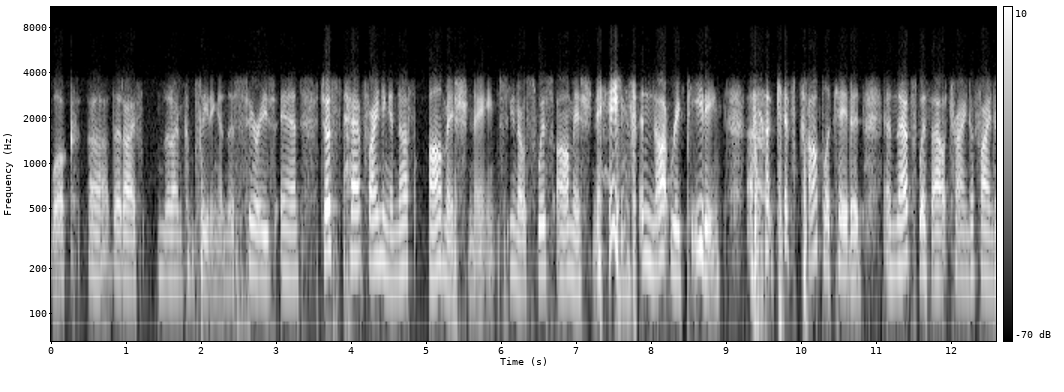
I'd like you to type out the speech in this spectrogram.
book uh, that I've that I'm completing in this series, and just have, finding enough Amish names, you know, Swiss Amish names, and not repeating uh, gets complicated, and that's without trying to find,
